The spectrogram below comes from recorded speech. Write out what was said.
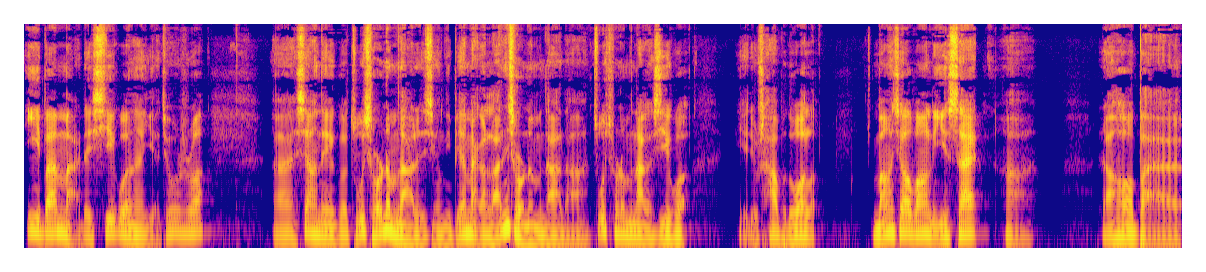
一般买这西瓜呢，也就是说，呃，像那个足球那么大就行，你别买个篮球那么大的啊，足球那么大个西瓜也就差不多了，芒硝往里一塞啊，然后把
